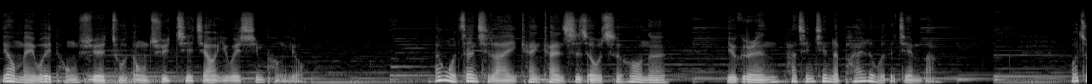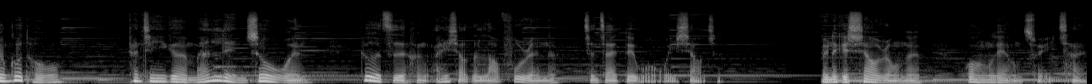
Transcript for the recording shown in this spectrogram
要每位同学主动去结交一位新朋友。当我站起来看看四周之后呢，有个人他轻轻的拍了我的肩膀。我转过头，看见一个满脸皱纹、个子很矮小的老妇人呢，正在对我微笑着，而那个笑容呢，光亮璀璨。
